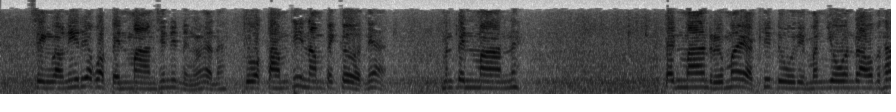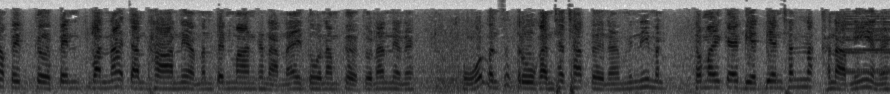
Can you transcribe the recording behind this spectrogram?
ๆ สิ่งเหล่านี้เรียกว่าเป็นมารชนิดหนึ่งแล้วกันนะตัวกรรมที่นำไปเกิดเนี่ย มันเป็นมารนะเป็นมารหรือไม่อะคิดดูสิมันโยนเราถ้าไปเกิดเป็นวันณะจันทานเนี่ย มันเป็นมารขนาดไหนตัวนำเกิดตัวนั้นเนี่ยนะ โหมันศัตรูกันชัดๆเลยนะมันนี่มันทำไมแกเบียดเบียนฉันนักขนาดนี้นะ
